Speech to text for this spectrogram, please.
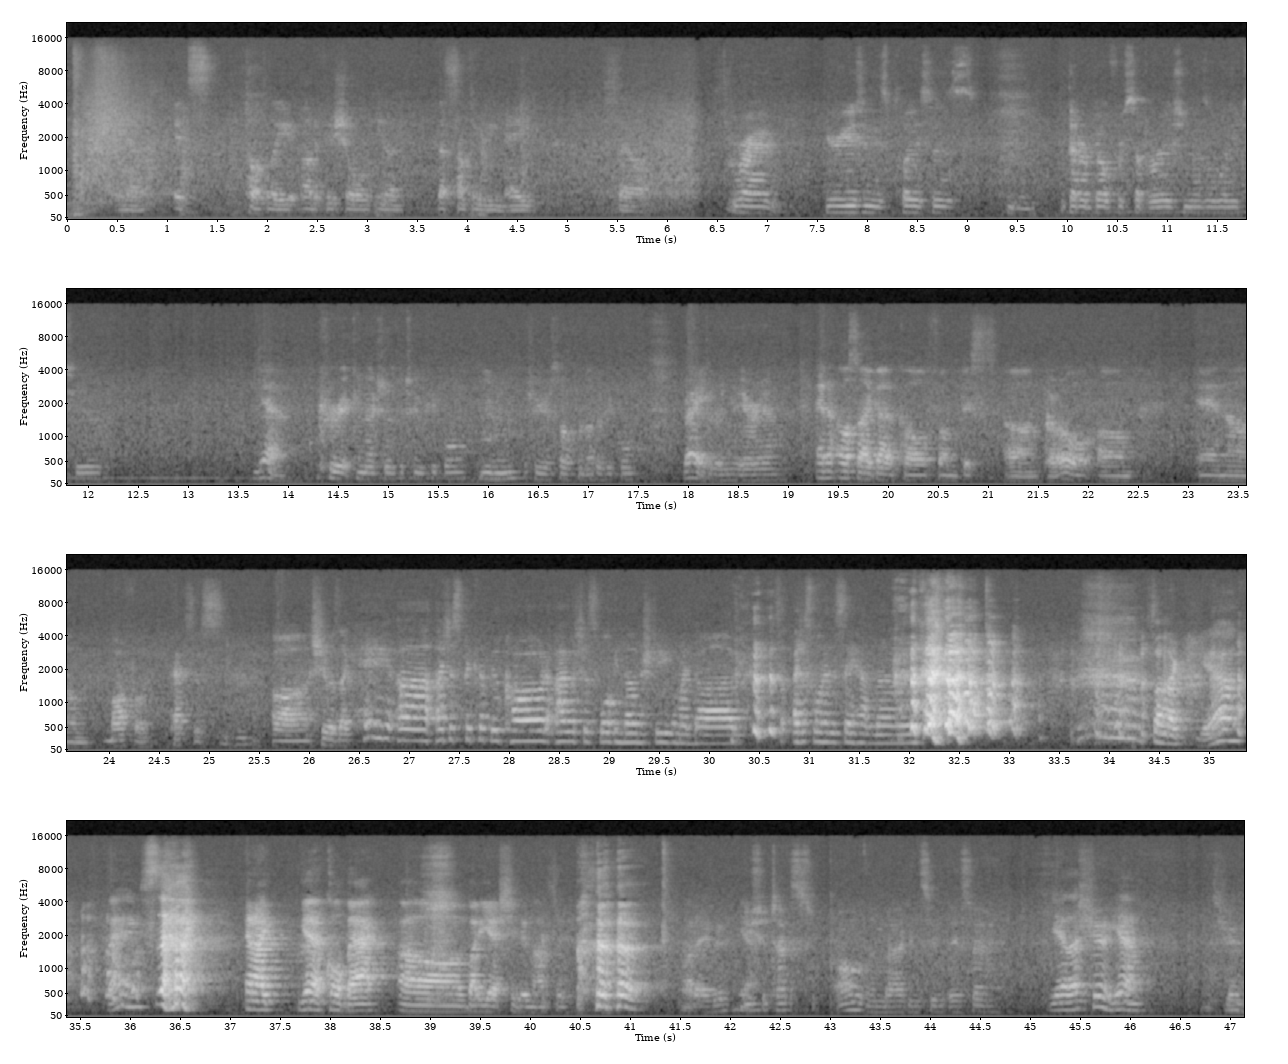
You know, it's totally artificial. You know, that's something we made. So. right? You're using these places mhm. that are built for separation as a way to Yeah. create connections between people, Mm-hmm. between yourself and other people Right. that are in the area. And also, I got a call from this uh, girl. Um, in um, Marfa, Texas. Mhm. Uh, she was like, "Hey, uh, I just picked up your card. I was just walking down the street with my dog. so I just wanted to say hello." so I'm like, "Yeah, thanks." and I yeah called back, um, but yeah, she didn't answer. Whatever. Yeah. You should text all of them back and see what they say. Yeah, that's true. Yeah, that's true.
